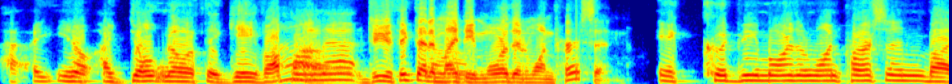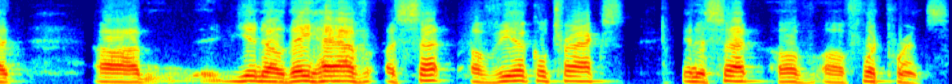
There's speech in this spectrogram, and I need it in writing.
I, you know, I don't know if they gave up on Oh. that. Do you think that it might be Um, more than one person? It could be more than one person, but um, you know, they have a set of vehicle tracks and a set of uh, footprints.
